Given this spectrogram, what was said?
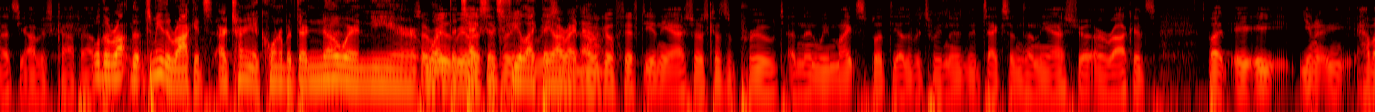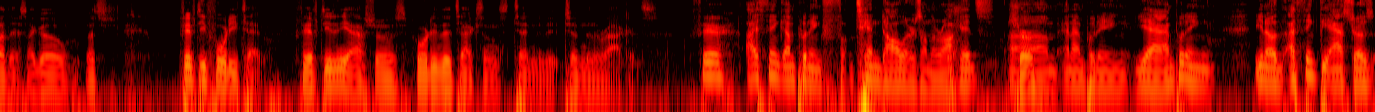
that's the obvious cop out. Well, the, Ro- the to me the Rockets are turning a corner, but they're nowhere near So what real- the Texans realistically- feel like they are right I now. would go 50 in the Astros because approved, and then we might split the other between the, the Texans and the Astro or Rockets. But i i you know, how about this? I go let's 50 40 10. 50 to the Astros, 40 to the Texans, 10 to the 10 to the Rockets. Fair. I think I'm putting ten dollars on the Rockets. Sure. Um, and I'm putting yeah, I'm putting. You know, I think the Astros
